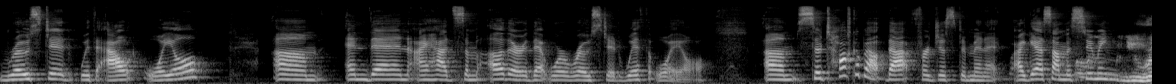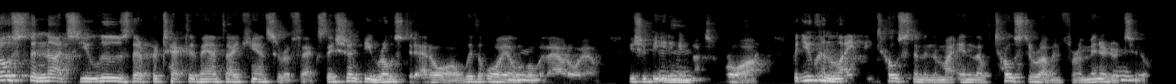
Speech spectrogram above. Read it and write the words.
roasted without oil. Um, and then I had some other that were roasted with oil. Um, so talk about that for just a minute. I guess I'm assuming when you roast the nuts, you lose their protective anti-cancer effects. They shouldn't be mm-hmm. roasted at all, with oil mm-hmm. or without oil. You should be mm-hmm. eating your nuts raw. But you can mm-hmm. lightly toast them in the in the toaster oven for a minute or mm-hmm. two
